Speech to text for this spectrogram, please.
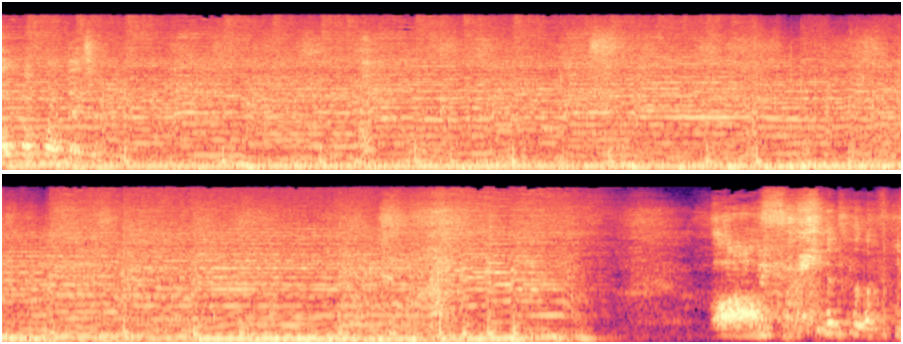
Don't know what that's. Oh, fucking.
